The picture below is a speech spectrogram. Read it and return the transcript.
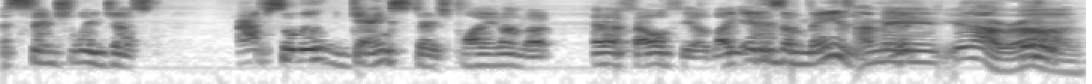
essentially just absolute gangsters playing on the NFL field. Like it is amazing. I dude. mean, you're not wrong.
